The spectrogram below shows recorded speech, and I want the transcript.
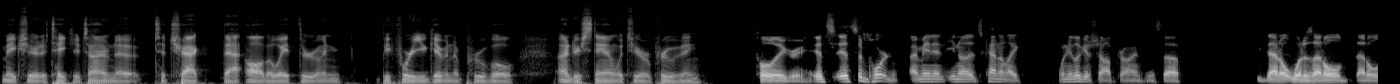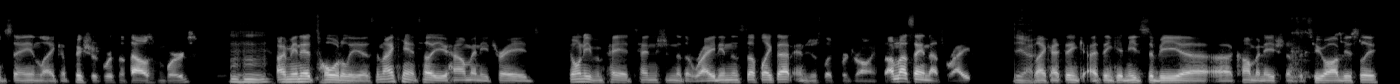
make sure to take your time to to track that all the way through and before you give an approval understand what you're approving totally agree it's it's important i mean you know it's kind of like when you look at shop drawings and stuff that old, what is that old that old saying like a picture's worth a thousand words mm-hmm. i mean it totally is and i can't tell you how many trades don't even pay attention to the writing and stuff like that and just look for drawings. I'm not saying that's right. Yeah. Like i think i think it needs to be a, a combination of the two obviously.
